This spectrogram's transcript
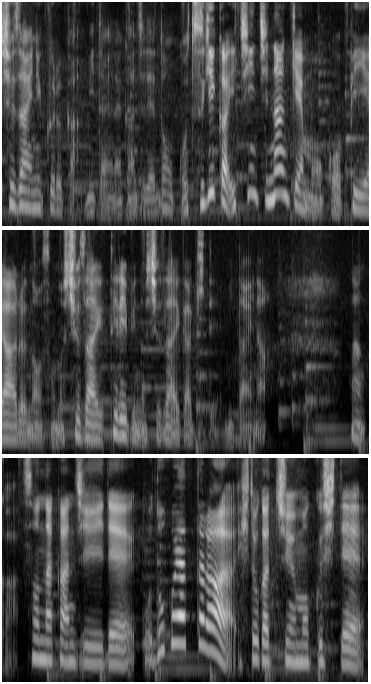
取材に来るかみたいな感じでどうこう次から1日何件もこう PR のその取材テレビの取材が来てみたいな。なんかそんな感じでこうどうやったら人が注目して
